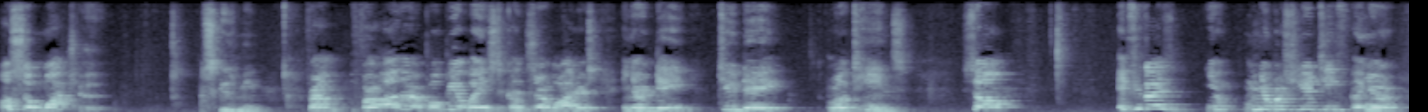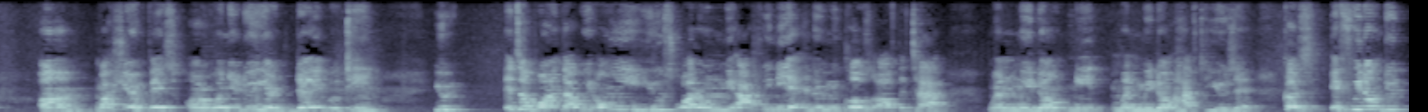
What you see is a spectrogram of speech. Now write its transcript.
Also watch, excuse me, from for other appropriate ways to conserve waters in your day-to-day -day routines. So if you guys, you when you're brushing your teeth, and you're um, washing your face, or when you're doing your daily routine, you it's important that we only use water when we actually need it, and then we close off the tap when we don't need when we don't have to use it. Because if we don't do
